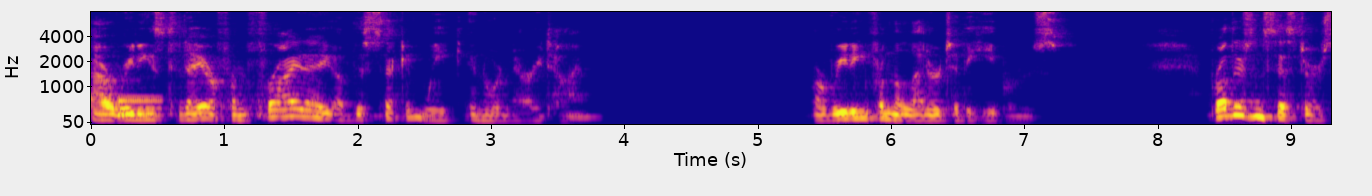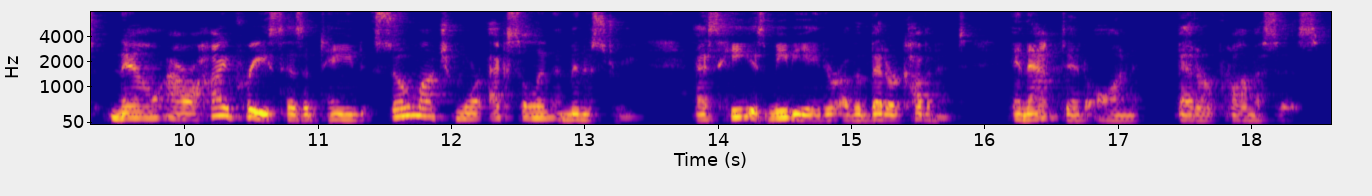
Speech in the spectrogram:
Our readings today are from Friday of the second week in Ordinary Time. A reading from the letter to the Hebrews. Brothers and sisters, now our high priest has obtained so much more excellent a ministry as he is mediator of a better covenant, enacted on better promises.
